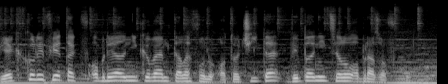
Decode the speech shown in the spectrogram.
Jakkoliv je tak v obdélníkovém telefonu otočíte, vyplní celou obrazovku.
